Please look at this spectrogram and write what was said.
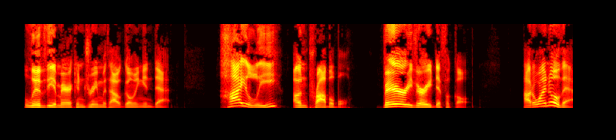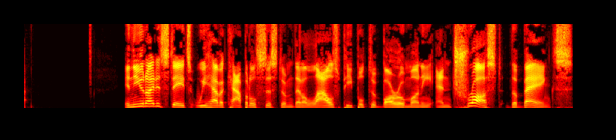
live the American dream without going in debt. Highly improbable. Very very difficult. How do I know that? In the United States, we have a capital system that allows people to borrow money and trust the banks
